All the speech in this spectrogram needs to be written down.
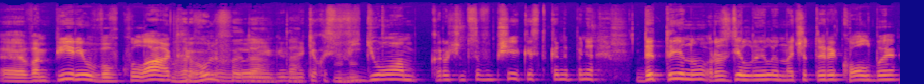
Е, вампірів, вовкулак, Вервульфи, е, да, якихось Мгм. відьом. Коротше, це взагалі якесь таке непонятне. Дитину розділили на чотири колби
